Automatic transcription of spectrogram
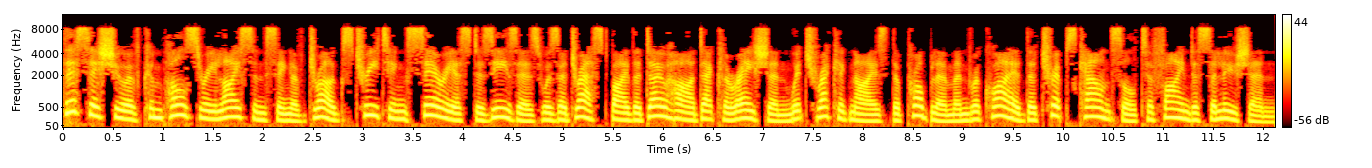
This issue of compulsory licensing of drugs treating serious diseases was addressed by the Doha Declaration which recognized the problem and required the TRIPS Council to find a solution.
